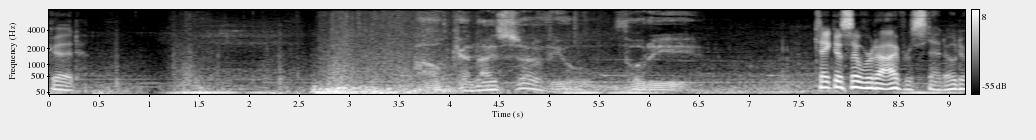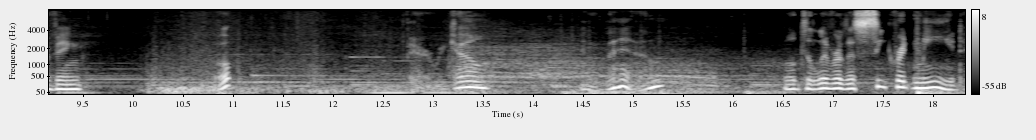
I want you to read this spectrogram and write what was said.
Good. How can I serve you, Thuri? Take us over to Ivarstead, Odahviing. Oh. There we go. And then we'll deliver the secret mead.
